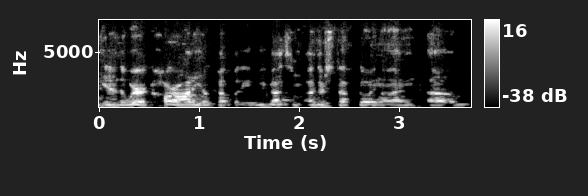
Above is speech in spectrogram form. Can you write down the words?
is that we're a car audio company. We've got some other stuff going on um,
